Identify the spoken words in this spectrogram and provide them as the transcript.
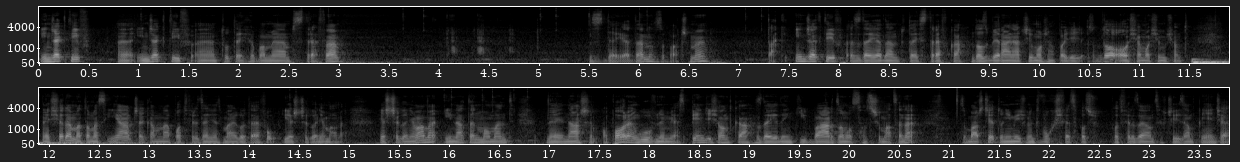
Injective, e, Injective, e, tutaj chyba miałem strefę z D1, zobaczmy. Tak, Injective, SD1, tutaj strefka do zbierania, czyli można powiedzieć do 8,87, natomiast ja czekam na potwierdzenie z mojego TF-u, jeszcze go nie mamy. Jeszcze go nie mamy i na ten moment y, naszym oporem głównym jest 50, z D1 bardzo mocno trzyma cenę. Zobaczcie, tu nie mieliśmy dwóch świec pot- potwierdzających, czyli zamknięcie,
